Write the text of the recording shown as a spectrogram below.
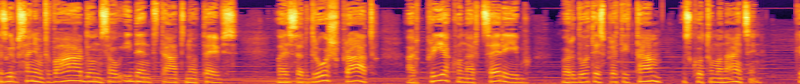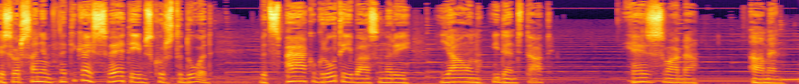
Es gribu saņemt vārdu un savu identitāti no tevis, lai es ar drošu prātu, ar prieku un ar cerību varu doties pretī tam, uz ko tu man aicini. Ka es varu saņemt ne tikai svētības, kuras tu dod, bet spēku grūtībās un arī jaunu identitāti. Jēzus vārdā Āmen!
